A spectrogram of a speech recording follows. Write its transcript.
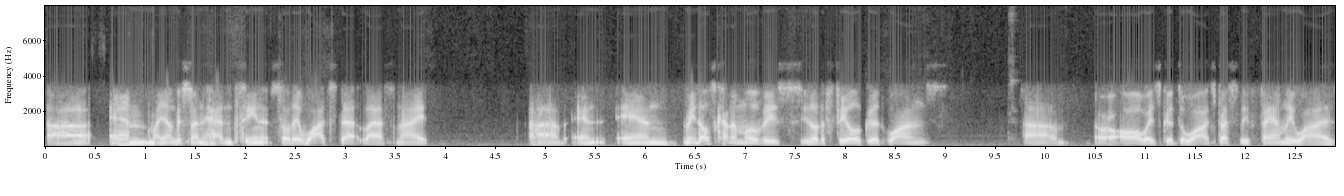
Uh, and my youngest son hadn't seen it, so they watched that last night. Um, and and I mean those kind of movies, you know, the feel good ones um, are always good to watch, especially family wise.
